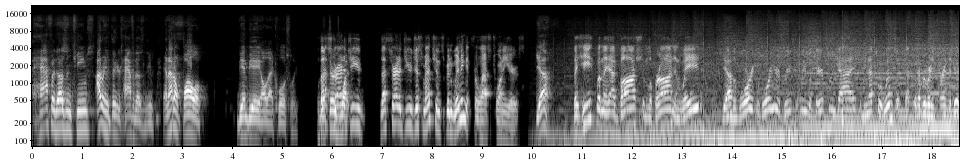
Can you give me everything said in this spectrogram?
half a dozen teams. I don't even think there's half a dozen teams, and I don't follow the NBA all that closely. Well, that there's what- strategy, that strategy you just mentioned, has been winning it for the last twenty years. Yeah, The Heat, when they had Bosh and LeBron and Wade, yeah. the War- Warriors recently with their three guys. I mean, that's what wins it. That's what everybody's trying to do.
